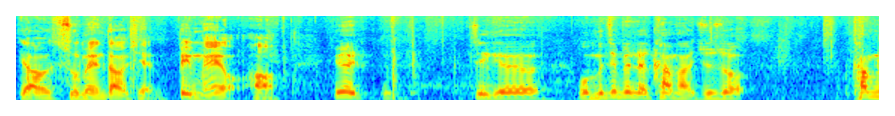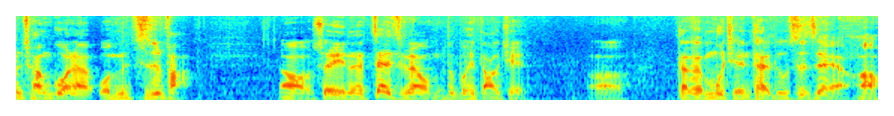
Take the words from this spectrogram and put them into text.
要书面道歉，并没有哈，因为这个我们这边的看法就是说，他们传过来，我们执法哦，所以呢，再怎么样我们都不会道歉哦，大概目前态度是这样哈。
